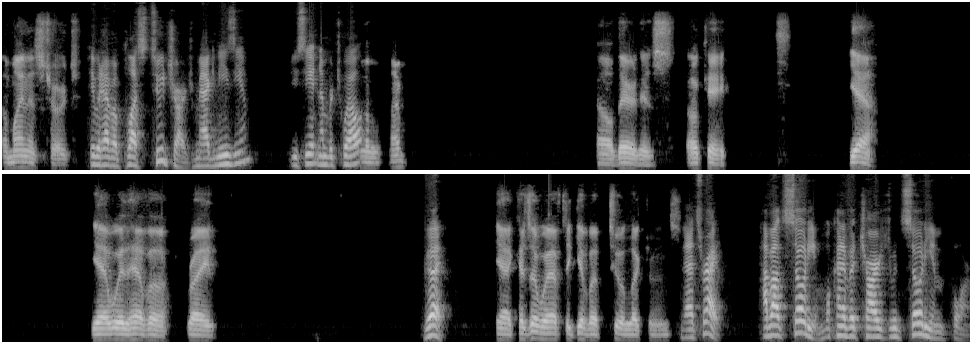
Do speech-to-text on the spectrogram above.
a minus charge. It would have a plus two charge. Magnesium, you see it number 12? Oh, I'm. Oh, there it is. Okay. Yeah. Yeah, it would have a, right. Good. Yeah, because it would have to give up two electrons. That's right. How about sodium? What kind of a charge would sodium form?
